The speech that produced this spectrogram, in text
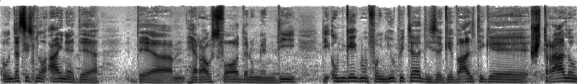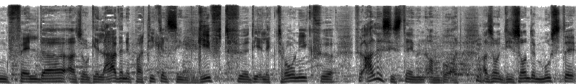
Und das ist nur eine der, der ähm, Herausforderungen, die die Umgebung von Jupiter, diese gewaltige Strahlungsfelder, also geladene Partikel sind Gift für die Elektronik, für, für alle Systeme an Bord. Also die Sonde musste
